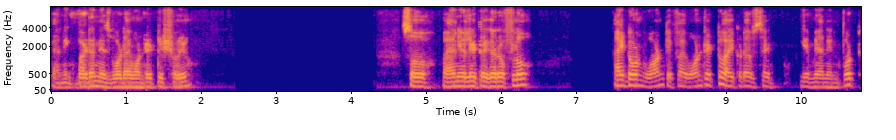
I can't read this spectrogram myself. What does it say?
Panic button is what I wanted to show you. So manually trigger a flow. I don't want if I wanted to, I could have said give me an input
